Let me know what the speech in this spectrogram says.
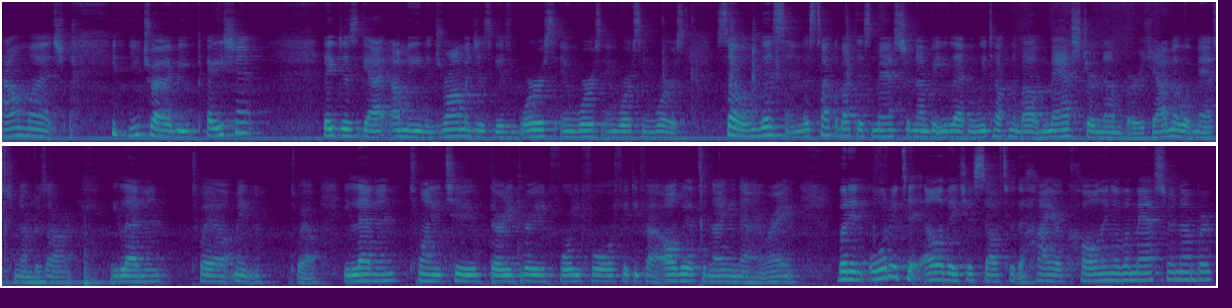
how much you try to be patient they just got i mean the drama just gets worse and worse and worse and worse. So listen let's talk about this master number 11 we're talking about master numbers. Y'all know what master numbers are. 11 12 i mean uh, 12 11 22 33 44 55 all the way up to 99 right? But in order to elevate yourself to the higher calling of a master number,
